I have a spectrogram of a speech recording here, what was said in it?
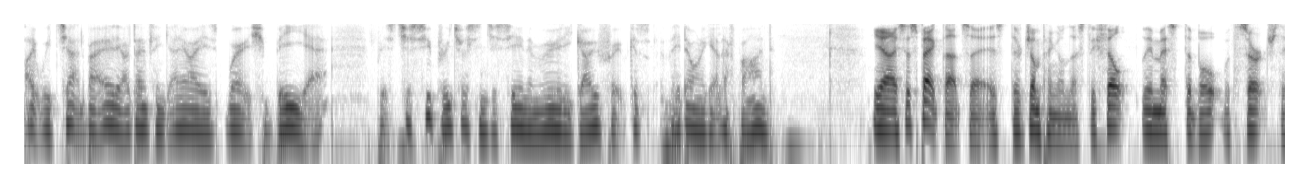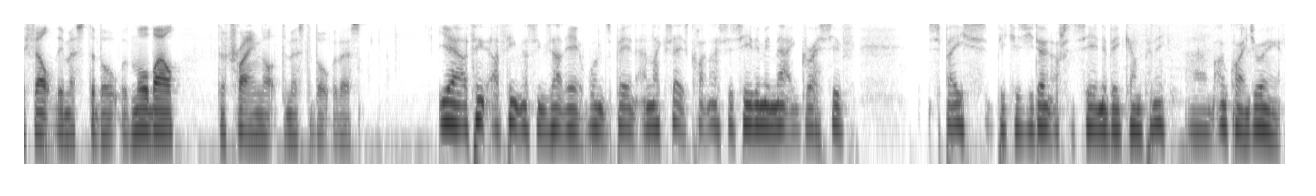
Like we chatted about earlier, I don't think AI is where it should be yet, but it's just super interesting just seeing them really go for it because they don't want to get left behind. Yeah, I suspect that's it. Is they're jumping on this. They felt they missed the boat with search. They felt they missed the boat with mobile. They're trying not to miss the boat with this. Yeah, I think I think that's exactly it. Once been, and like I say, it's quite nice to see them in that aggressive space because you don't often see it in a big company. Um, I'm quite enjoying it.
